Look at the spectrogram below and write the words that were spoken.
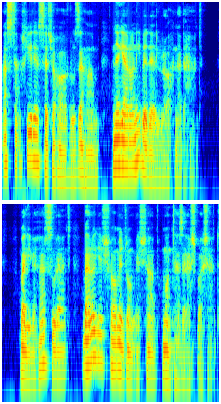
از تأخیر سه چهار روزه هم نگرانی به دل راه ندهد. ولی به هر صورت برای شام جمعه شب منتظرش باشد.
